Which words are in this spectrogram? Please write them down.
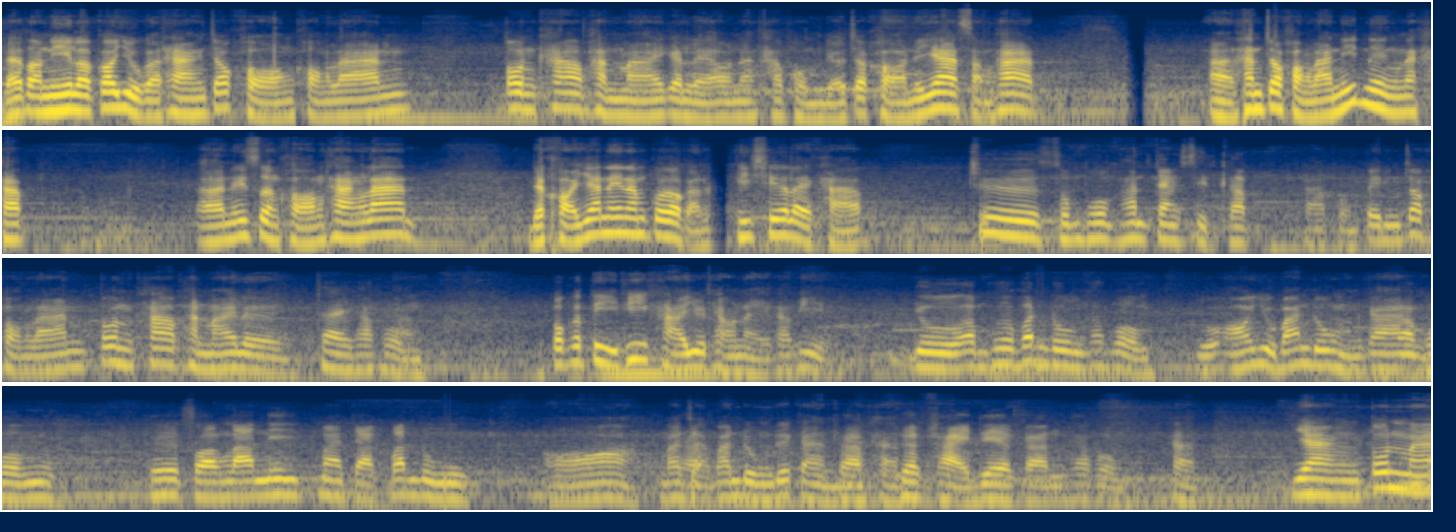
และตอนนี้เราก็อยู่กับทางเจ้าของของร้านต้นข้าวพันไม้กันแล้วนะครับ ผมเดี๋ยวจะขออนุญาตสัมภาษณ์อ่าท่านเจ้าของร้านนิดนึงนะครับอ่าในส่วนของทางร้านเดี๋ยวขออนุญาตแนะนำตัวก่อนพี่ชื่ออะไรครับ ชื่อสมพงษ์พันธ์จังสิทธิ์ครับครับผมเป็นเจ้าของร้านต้นข้าวพันไม้เลย ใช่ครับผม ปกติพี่ขายอยู่แถวไหนครับพี่ อยู่อำเภอบ้านดุงครับผมอยู่อ๋ออยู่บ้านดุงเหมือนกันครับผม คือสองร้านนี้มาจากบ้านดุงอ๋อมาจากบ้านดุงด้วยกันครับนะครับเครือข่ายเดียวกันครับผมครับ อย่างต้นไม้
